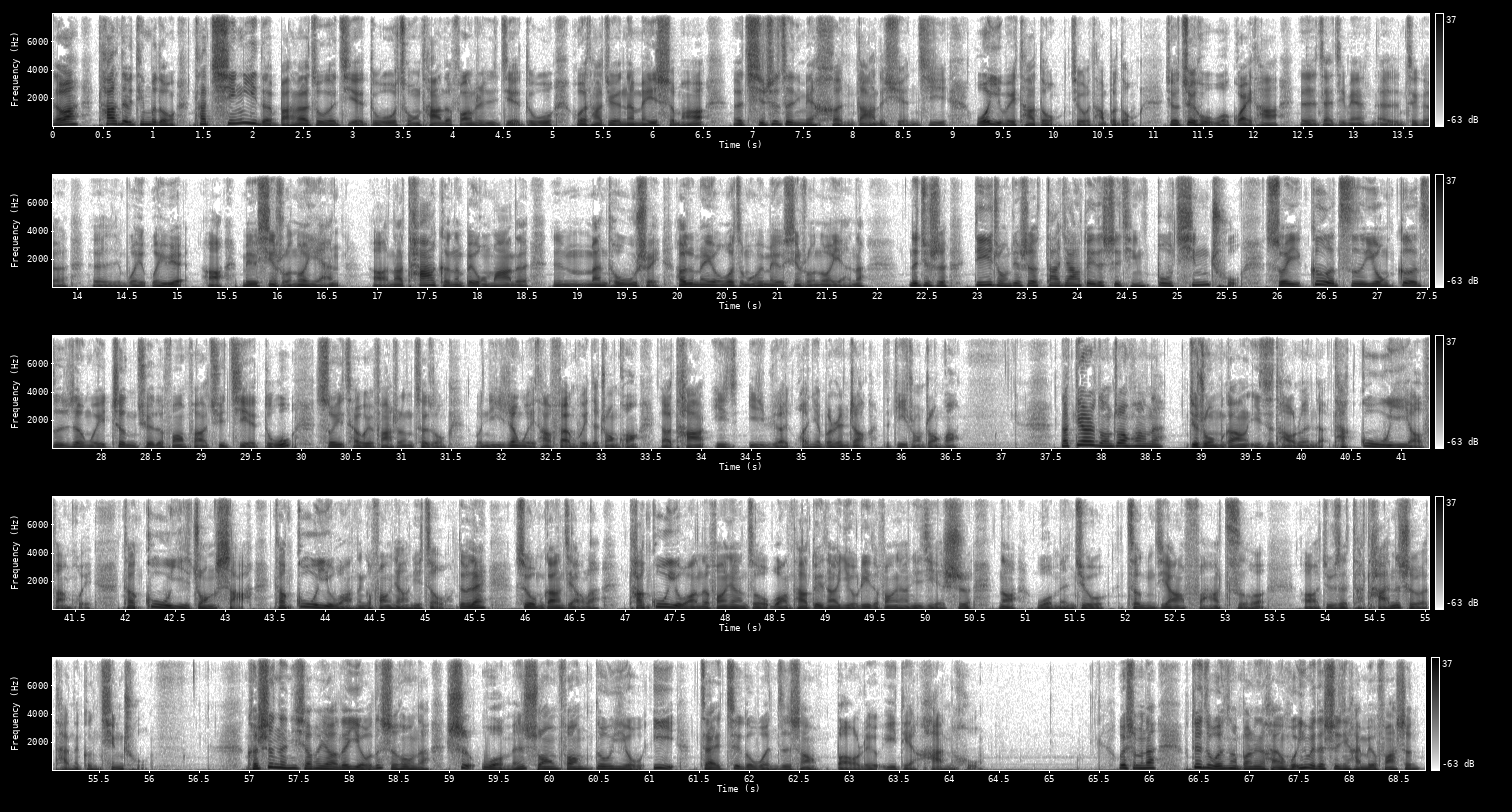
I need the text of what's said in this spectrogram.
知道吧？他都听不懂，他轻易的把它做个解读，从他的方式去解读，或者他觉得那没什么。呃，其实这里面很大的玄机。我以为他懂，结果他不懂，就最后我怪他，呃，在这边呃这个呃违违约啊，没有信守诺言啊。那他可能被我骂的嗯满头雾水。他说没有，我怎么会没有信守诺言呢？那就是第一种，就是大家对的事情不清楚，所以各自用各自认为正确的方法去解读，所以才会发生这种你认为他反悔的状况，然后他一一完完全不认账的第一种状况。那第二种状况呢，就是我们刚刚一直讨论的，他故意要反悔，他故意装傻，他故意往那个方向去走，对不对？所以我们刚刚讲了。他故意往那方向走，往他对他有利的方向去解释，那我们就增加罚则啊，就是他谈的时候谈得更清楚。可是呢，你晓不晓得，有的时候呢，是我们双方都有意在这个文字上保留一点含糊。为什么呢？对这文字上保留含糊，因为这事情还没有发生。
